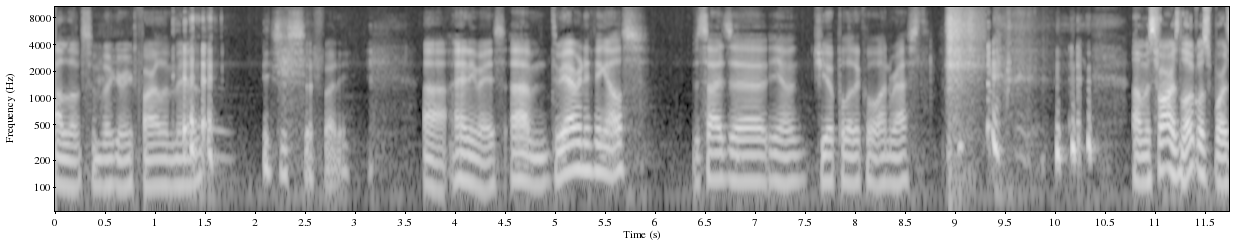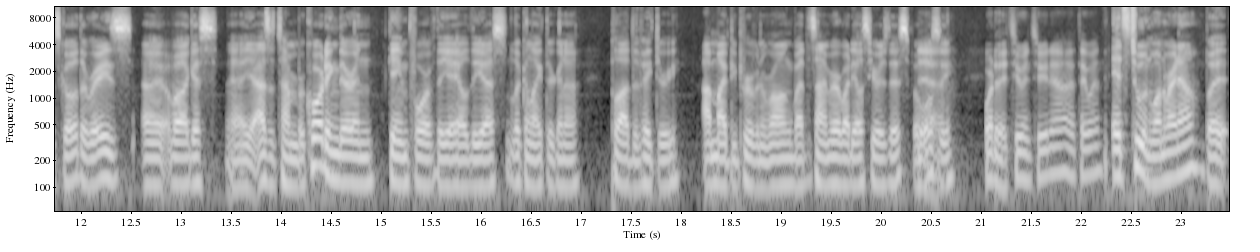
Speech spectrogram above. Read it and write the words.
I love some Booger McFarland, man. He's just so funny. Uh, anyways, um, do we have anything else besides uh, you know geopolitical unrest? Um, as far as local sports go, the Rays, uh, well, I guess uh, yeah, as of time of recording, they're in Game Four of the ALDS, looking like they're gonna pull out the victory. I might be proven wrong by the time everybody else hears this, but Yeah. we'll see. What are they two and two now? If they win, It's two and one right now, but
